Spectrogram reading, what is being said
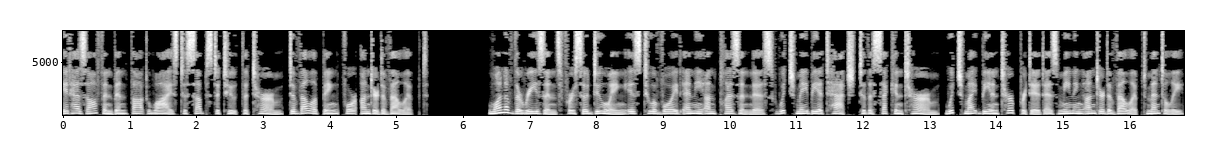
it has often been thought wise to substitute the term developing for underdeveloped. One of the reasons for so doing is to avoid any unpleasantness which may be attached to the second term, which might be interpreted as meaning underdeveloped mentally,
